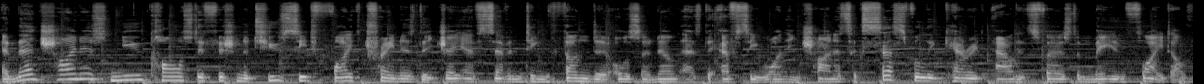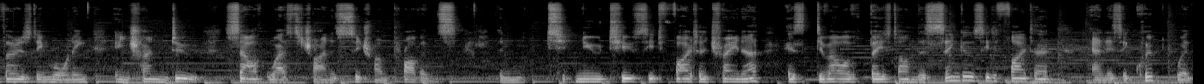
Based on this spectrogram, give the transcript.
And then China's new cost efficient two seat fight trainers, the JF 17 Thunder, also known as the FC 1 in China, successfully carried out its first maiden flight on Thursday morning in Chengdu, southwest China's Sichuan province. The new two seat fighter trainer is developed based on the single seat fighter and is equipped with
